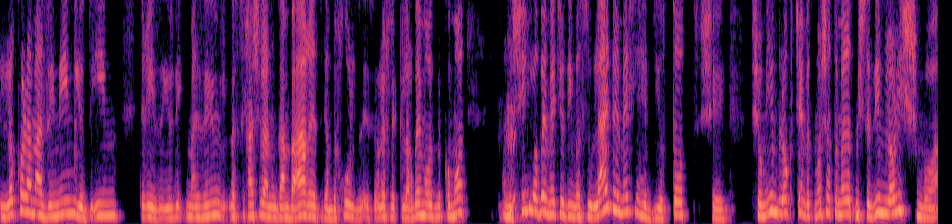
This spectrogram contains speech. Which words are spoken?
לא כל המאזינים יודעים, תראי, זה יודע, מאזינים לשיחה שלנו גם בארץ, גם בחו"ל, זה, זה הולך להרבה מאוד מקומות, אנשים לא באמת יודעים, אז אולי באמת להדיוטות ששומעים בלוקצ'יין, וכמו שאת אומרת, משתדלים לא לשמוע,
